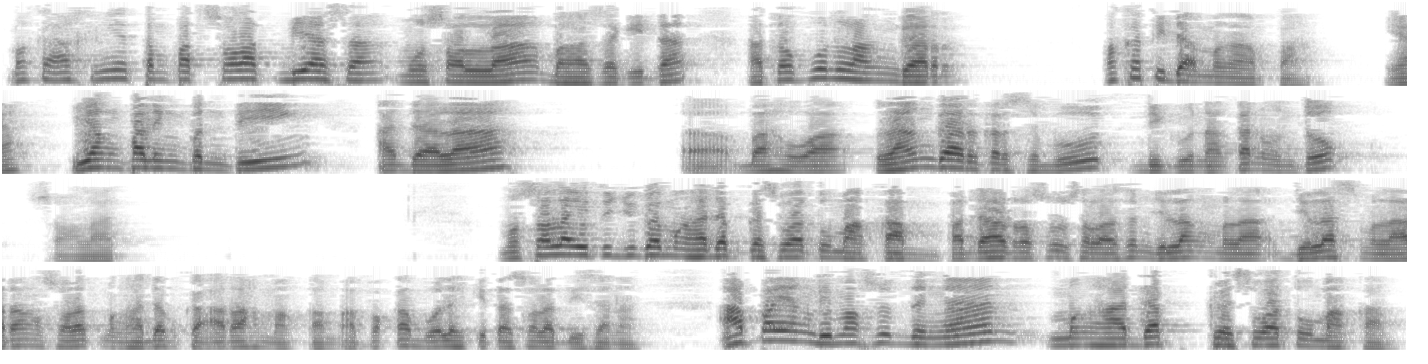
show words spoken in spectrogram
maka akhirnya tempat sholat biasa, musola bahasa kita, ataupun langgar, maka tidak mengapa. Ya, yang paling penting adalah e, bahwa langgar tersebut digunakan untuk sholat. Musola itu juga menghadap ke suatu makam. Padahal Rasulullah SAW jelas melarang sholat menghadap ke arah makam. Apakah boleh kita sholat di sana? Apa yang dimaksud dengan menghadap ke suatu makam?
